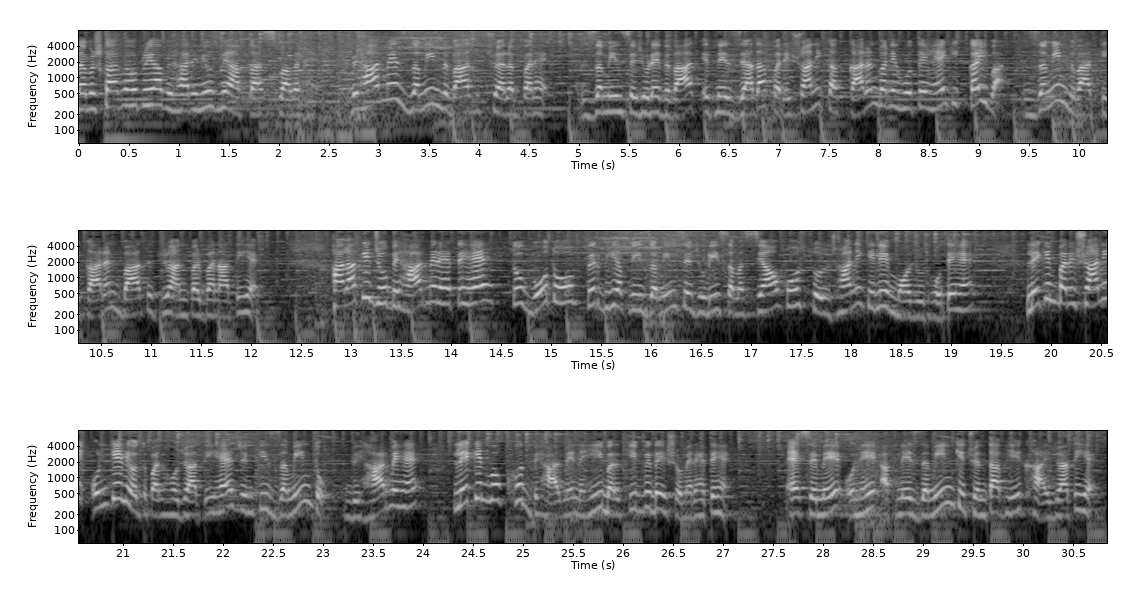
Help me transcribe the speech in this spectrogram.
नमस्कार, मैं प्रिया। बिहारी न्यूज़ में आपका स्वागत है। बिहार में ज़मीन विवाद चरम पर है। ज़मीन से जुड़े विवाद इतने ज़्यादा परेशानी का कारण बने होते हैं कि कई बार ज़मीन विवाद के कारण बात जान पर बनाती है। हालाँकि जो बिहार में रहते हैं तो वो तो फिर भी अपनी ज़मीन से जुड़ी समस्याओं को सुलझाने के लिए मौजूद होते हैं। लेकिन परेशानी उनके लिए उत्पन्न हो जाती है, जिनकी ज़मीन तो बिहार में है, लेकिन वो खुद बिहार में नहीं, बल्कि विदेशों में रहते हैं। ऐसे में उन्हें अपने ज़मीन की चिंता भी खाई जाती है।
